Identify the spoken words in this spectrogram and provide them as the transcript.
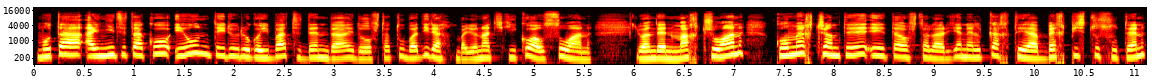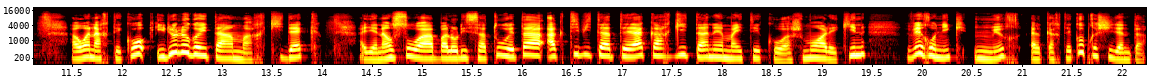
Mota hainitzetako eun teirurogoi bat denda edo ostatu badira, baiona txikiko auzoan. Joan den martxoan, komertxante eta ostalarian elkartea berpiztu zuten, hauen arteko irurogoita amar kidek, haien auzoa balorizatu eta aktivitateak argitan emaiteko asmoarekin, Véronique Mur, elkarteko presidenta.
